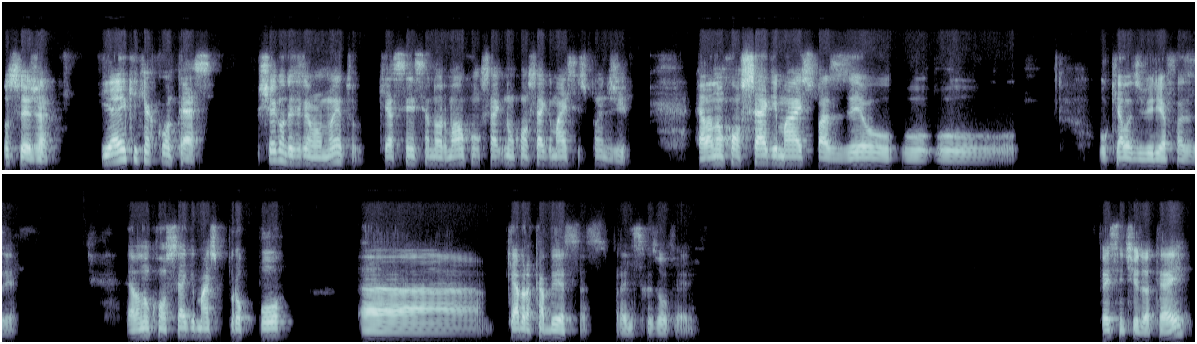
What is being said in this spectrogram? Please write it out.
Ou seja, e aí o que, que acontece? Chega um determinado momento que a ciência normal consegue, não consegue mais se expandir. Ela não consegue mais fazer o, o, o, o que ela deveria fazer. Ela não consegue mais propor uh, quebra-cabeças para eles resolverem. Fez sentido até aí?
